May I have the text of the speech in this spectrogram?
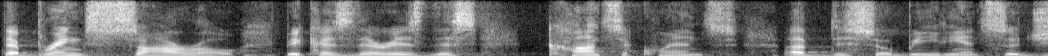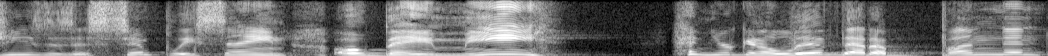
that bring sorrow because there is this consequence of disobedience. So Jesus is simply saying, Obey me and you're going to live that abundant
